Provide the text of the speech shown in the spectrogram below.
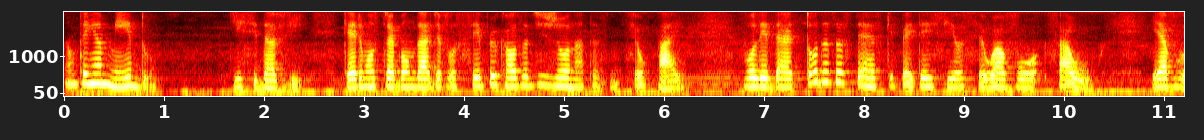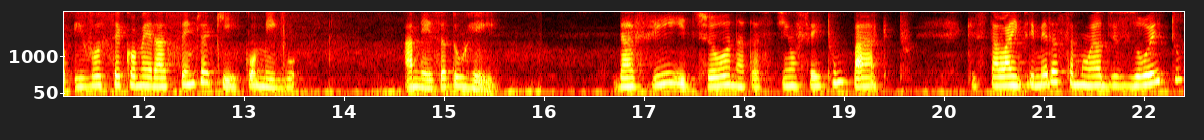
Não tenha medo, disse Davi. Quero mostrar bondade a você por causa de Jonatas, seu pai. Vou lhe dar todas as terras que pertenciam ao seu avô Saul, e você comerá sempre aqui comigo à mesa do rei. Davi e Jonatas tinham feito um pacto, que está lá em 1 Samuel 18,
